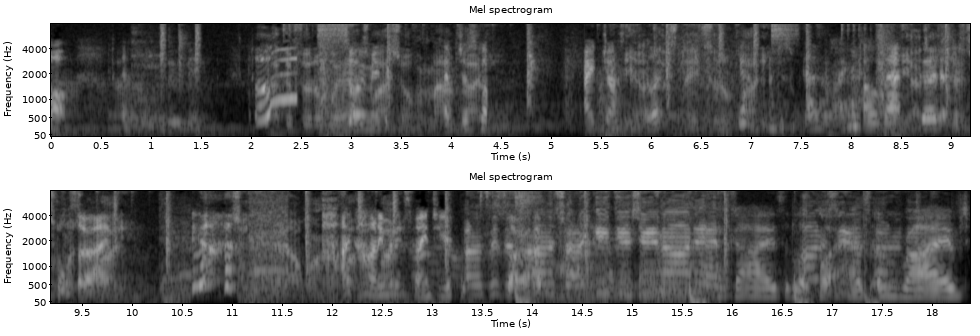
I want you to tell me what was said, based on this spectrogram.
top and moving. so many I've just got I just feel it. Yeah, oh, I just Oh that's good. Just cool. So I I can't even explain to you. So, you guys, look what has arrived.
